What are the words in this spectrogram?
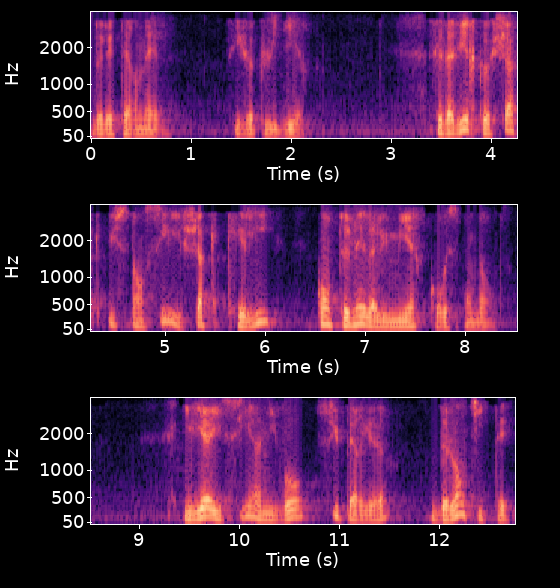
de l'Éternel, si je puis dire. C'est-à-dire que chaque ustensile, chaque keli, contenait la lumière correspondante. Il y a ici un niveau supérieur de l'entité.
